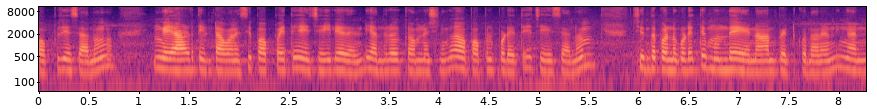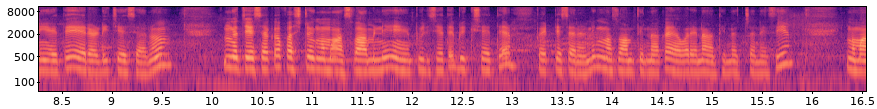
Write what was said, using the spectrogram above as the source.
పప్పు చేశాను. ఇంకా ఆడ తింటామనేసి పప్పు అయితే చేయలేదండి. అందులో కాంబినేషన్గా పప్పుల పొడి అయితే చేశాను. చింతపండు కూడా అయితే ముందే నానపెట్టుకున్నానండి. ఇంక అన్నీ అయితే రెడీ చేశాను. ఇంకా చేశాక ఫస్ట్ ఇంకా మా స్వామిని పిలిచి అయితే భిక్ష అయితే పెట్టేశానండి. మా స్వామి తిన్నాక ఎవరైనా తినొచ్చు అనేసి ఇంకా మా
